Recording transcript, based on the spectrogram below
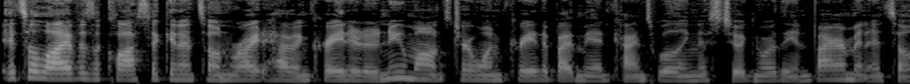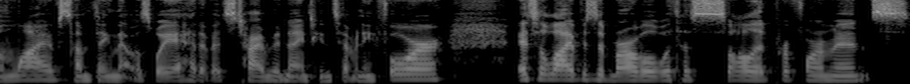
It's Alive as a classic in its own right, having created a new monster, one created by mankind's willingness to ignore the environment and its own lives, something that was way ahead of its time in 1974. It's Alive as a marvel with a solid performance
